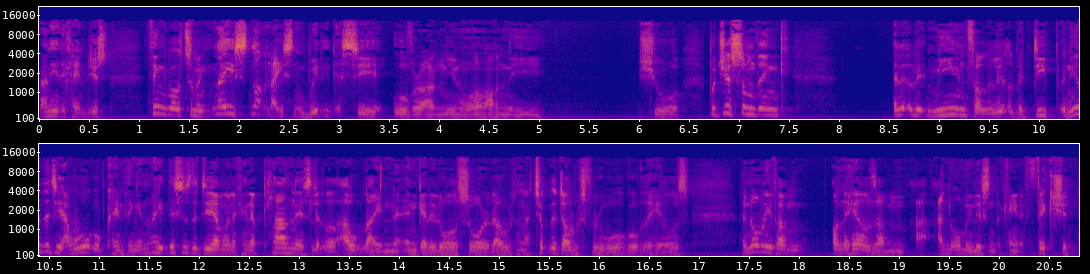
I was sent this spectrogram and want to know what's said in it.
I need to kind of just think about something nice, not nice and witty to say over on, you know, on the show, but just something a little bit meaningful, a little bit deep. And the other day I woke up kind of thinking, right, this is the day I'm going to kind of plan this little outline and get it all sorted out. And I took the dogs for a walk over the hills. And normally if I'm on the hills, I'm, I normally listen to kind of fiction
